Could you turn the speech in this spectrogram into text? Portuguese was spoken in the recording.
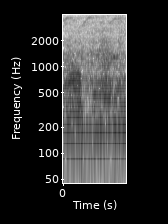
Nossa.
